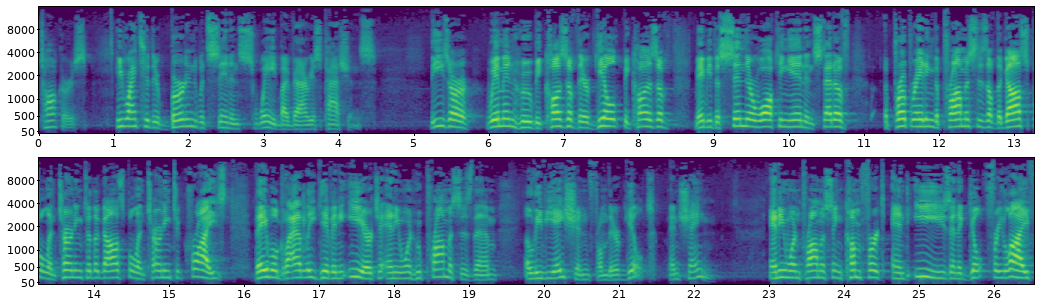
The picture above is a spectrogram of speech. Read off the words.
talkers. He writes here they're burdened with sin and swayed by various passions. These are women who, because of their guilt, because of maybe the sin they're walking in, instead of appropriating the promises of the gospel and turning to the gospel and turning to Christ, they will gladly give an ear to anyone who promises them alleviation from their guilt and shame. Anyone promising comfort and ease and a guilt free life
